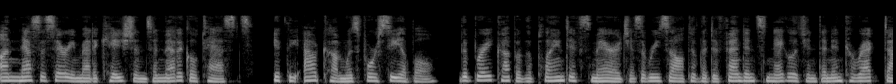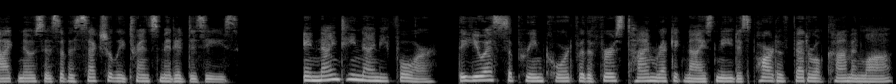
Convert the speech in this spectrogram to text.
unnecessary medications and medical tests, if the outcome was foreseeable, the breakup of the plaintiff's marriage as a result of the defendant's negligent and incorrect diagnosis of a sexually transmitted disease. In 1994, the U.S. Supreme Court for the first time recognized need as part of federal common law,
